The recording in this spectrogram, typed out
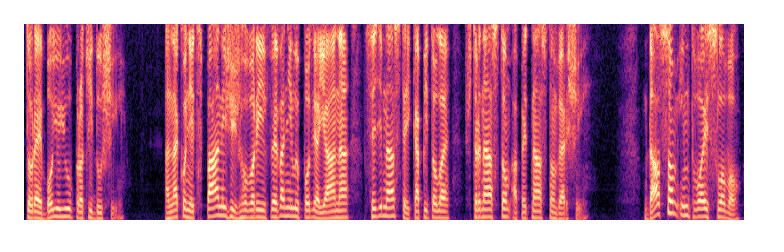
ktoré bojujú proti duši. A nakoniec pán Ježiš hovorí v Evanilu podľa Jána v 17. kapitole 14. a 15. verši. Dal som im tvoje slovo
